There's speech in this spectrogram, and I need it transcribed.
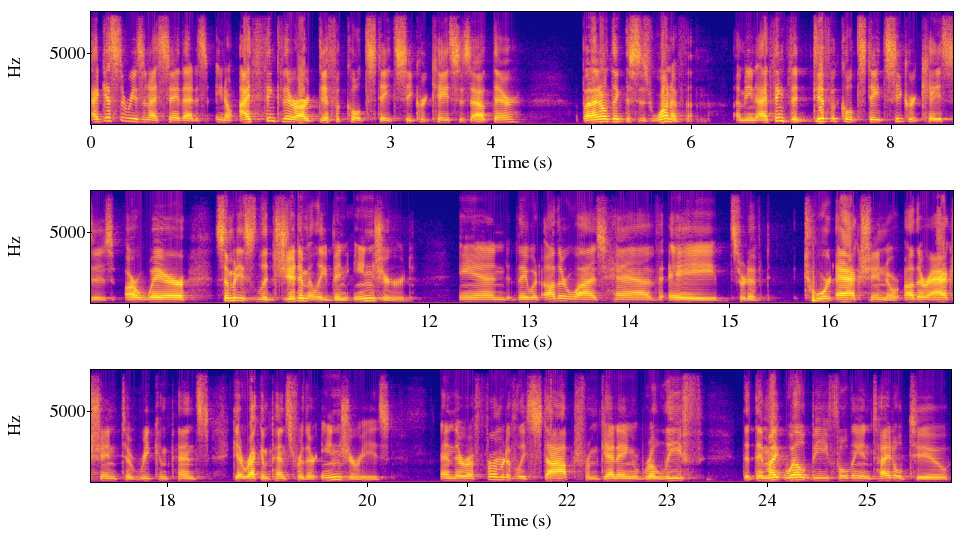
I guess the reason I say that is, you know, I think there are difficult state secret cases out there, but I don't think this is one of them. I mean, I think the difficult state secret cases are where somebody's legitimately been injured and they would otherwise have a sort of tort action or other action to recompense, get recompense for their injuries, and they're affirmatively stopped from getting relief that they might well be fully entitled to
